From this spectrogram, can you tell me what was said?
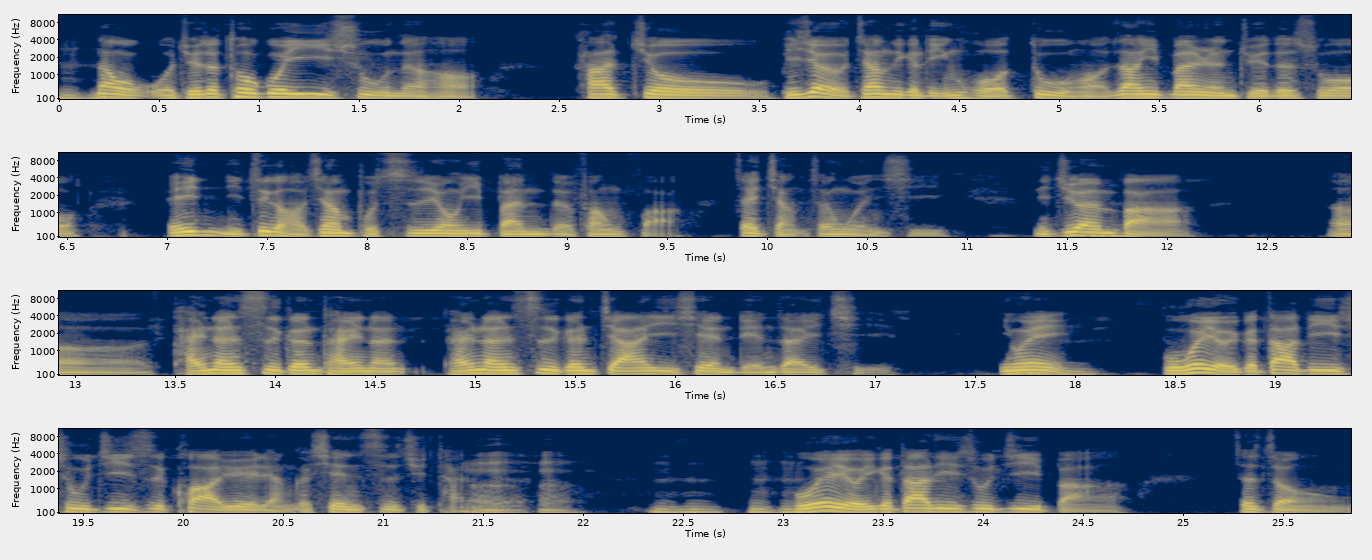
嗯、那我我觉得透过艺术呢，哈，它就比较有这样的一个灵活度，哈，让一般人觉得说，哎，你这个好像不是用一般的方法在讲曾文溪，你居然把、嗯、呃台南市跟台南台南市跟嘉义县连在一起，因为不会有一个大地艺术季是跨越两个县市去谈的，嗯嗯嗯嗯，不会有一个大地艺术季把这种。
